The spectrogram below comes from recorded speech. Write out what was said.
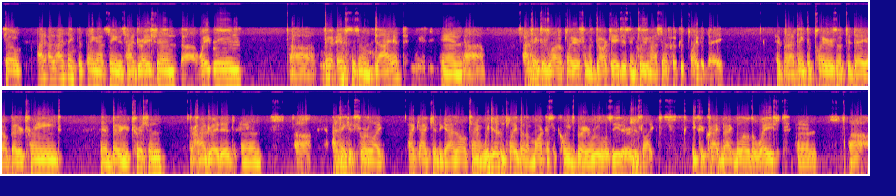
So I, I think the thing I've seen is hydration, uh, weight room, uh, emphasis on diet, and uh, I think there's a lot of players from the dark ages, including myself, who could play today. But I think the players of today are better trained, have better nutrition, they're hydrated, and uh, I think it's sort of like I, I kid the guys all the time. We didn't play by the Marcus of Queensberry rules either. It's like you could crack back below the waist, and uh,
